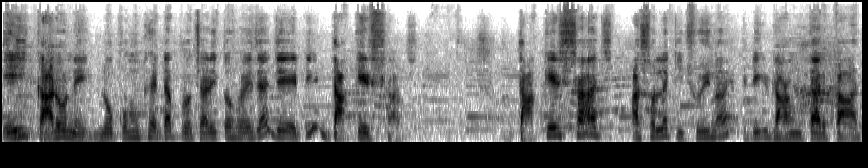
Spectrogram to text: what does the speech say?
এই কারণেই লোকমুখে এটা প্রচারিত হয়ে যায় যে এটি ডাকের সাজ। ডাকের সাজ আসলে কিছুই নয় এটি রাংতার কাজ।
